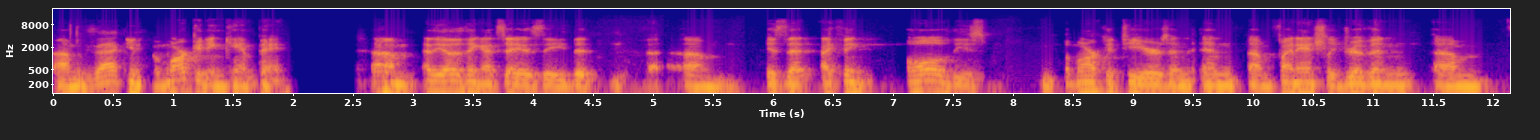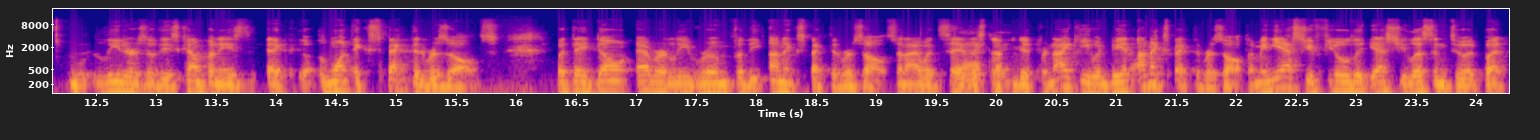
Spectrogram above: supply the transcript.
um, exactly. you know, marketing campaign. Um, and the other thing i'd say is the that uh, um, is that i think all of these marketeers and and um, financially driven um, leaders of these companies want expected results, but they don't ever leave room for the unexpected results. And I would say exactly. the stuff you did for Nike would be an unexpected result. I mean, yes, you fueled it, yes, you listened to it, but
